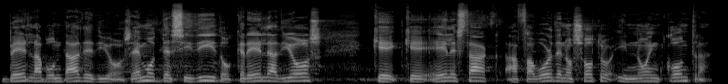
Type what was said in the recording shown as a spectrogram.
ver la bondad de Dios. Hemos decidido creerle a Dios que, Él está a favor de nosotros y no en contra.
